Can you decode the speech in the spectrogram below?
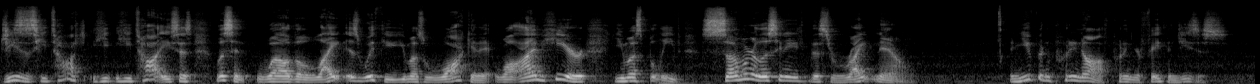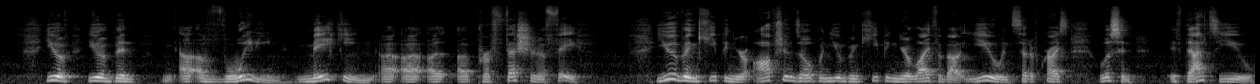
Jesus, he taught, he, he taught, he says, listen, while the light is with you, you must walk in it. While I'm here, you must believe. Some are listening to this right now, and you've been putting off putting your faith in Jesus. You have, you have been uh, avoiding making a, a, a profession of faith. You have been keeping your options open. You've been keeping your life about you instead of Christ. Listen, if that's you,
